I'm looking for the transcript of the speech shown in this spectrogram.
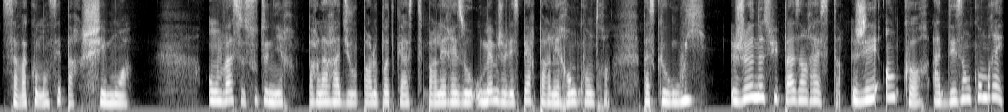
ça va commencer par chez moi. On va se soutenir par la radio, par le podcast, par les réseaux, ou même, je l'espère, par les rencontres. Parce que oui, je ne suis pas un reste. J'ai encore à désencombrer.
